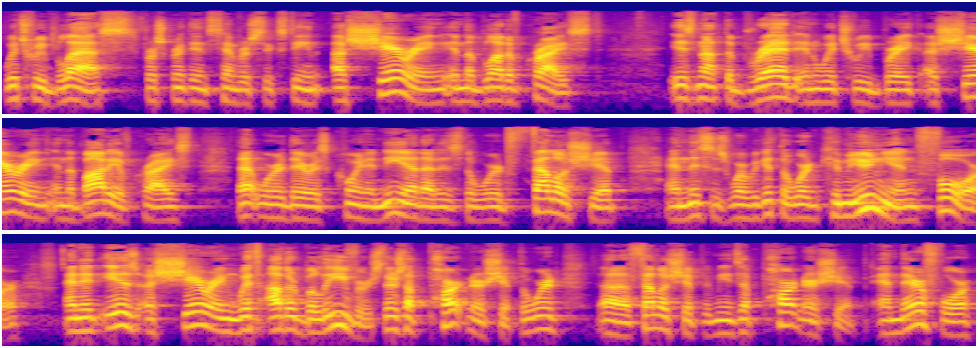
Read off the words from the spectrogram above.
which we bless, 1 Corinthians 10, verse 16, a sharing in the blood of Christ is not the bread in which we break, a sharing in the body of Christ. That word there is koinonia, that is the word fellowship, and this is where we get the word communion for. And it is a sharing with other believers. There's a partnership. The word uh, fellowship, it means a partnership. And therefore,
